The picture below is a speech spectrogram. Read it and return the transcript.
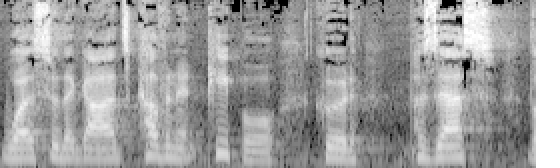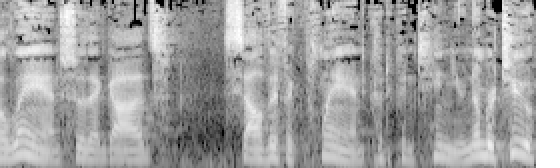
was so that God's covenant people could possess the land, so that God's salvific plan could continue. Number two,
